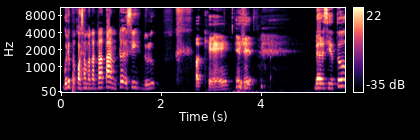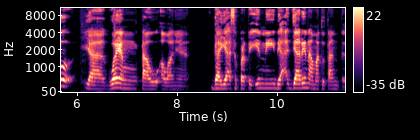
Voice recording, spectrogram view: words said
gue diperkosa sama tante tante sih dulu Oke. and then- dari situ ya gue yang tahu awalnya gaya seperti ini diajarin sama tuh tante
